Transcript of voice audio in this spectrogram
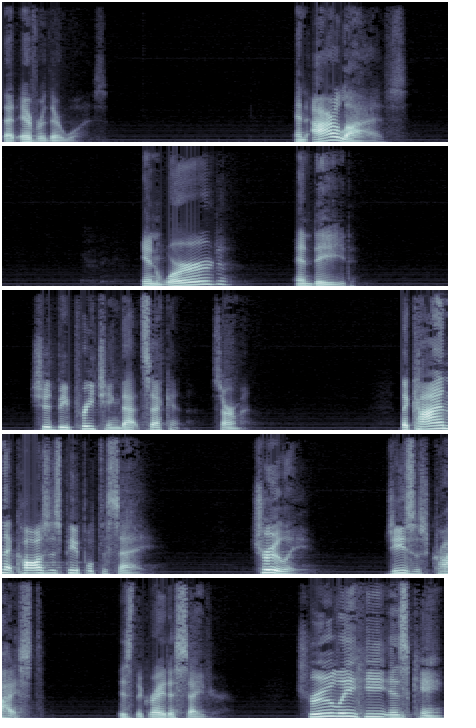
that ever there was. And our lives, in word and deed, should be preaching that second sermon. The kind that causes people to say, truly, Jesus Christ is the greatest Savior. Truly, He is King.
